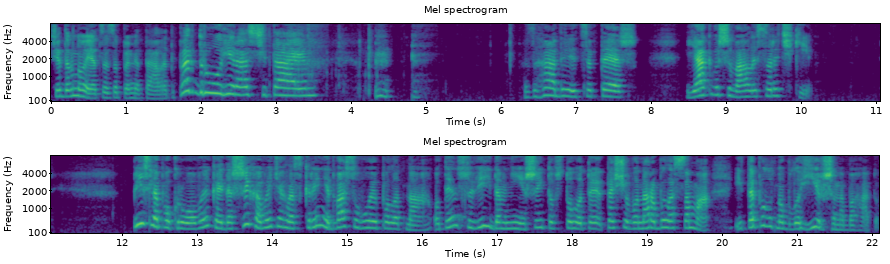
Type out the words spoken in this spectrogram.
Ще давно я це запам'ятала. Тепер другий раз читаємо. Згадується теж, як вишивали сорочки. Після покрови Кайдашиха витягла з скрині два сувої полотна. Один сувій давніший, товстого, те, що вона робила сама, і те полотно було гірше набагато.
